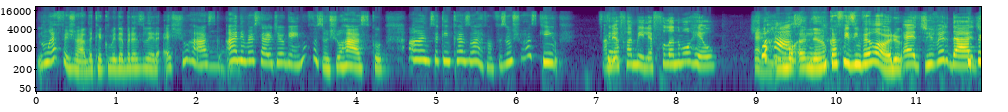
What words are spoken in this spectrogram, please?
Não é feijoada que é comida brasileira, é churrasco. Ah, aniversário de alguém, vamos fazer um churrasco? Ah, não sei quem casou, ah, vamos fazer um churrasquinho. A minha família, fulano morreu. É, Churrasco. eu nunca fiz em velório. É de verdade.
